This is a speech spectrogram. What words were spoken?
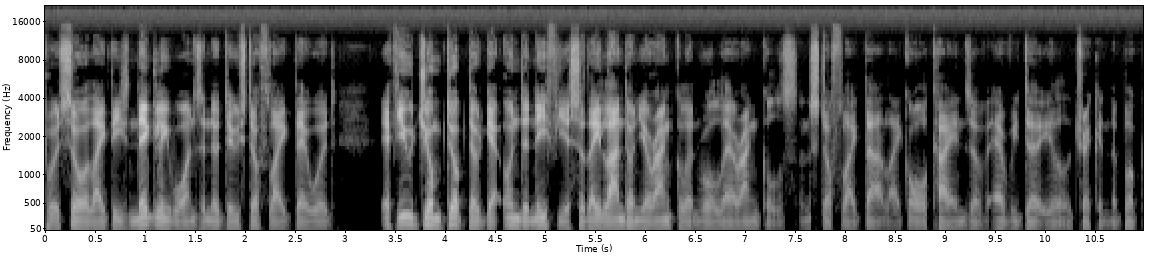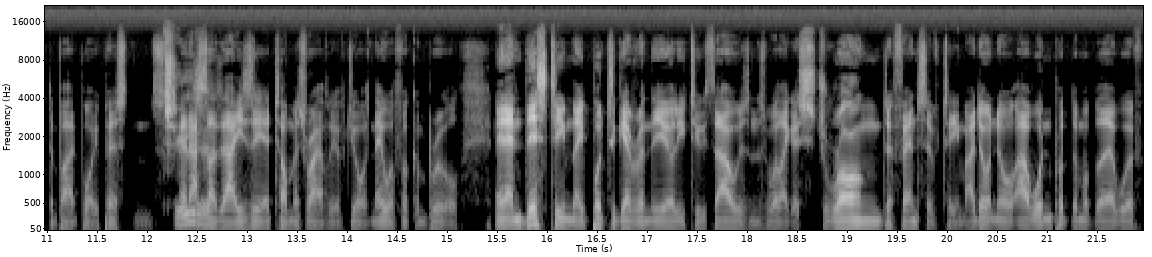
but so like these niggly ones, and they'll do stuff like they would, if you jumped up, they would get underneath you, so they land on your ankle and roll their ankles and stuff like that. Like all kinds of every dirty little trick in the book, the Bad Boy Pistons, and that's Jesus. like the Isiah Thomas rivalry of Jordan. They were fucking brutal. And then this team they put together in the early two thousands were like a strong defensive team. I don't know, I wouldn't put them up there with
